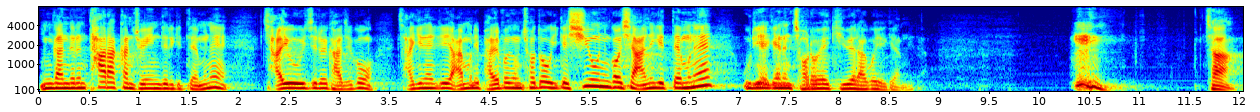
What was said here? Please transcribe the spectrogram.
인간들은 타락한 죄인들이기 때문에 자유의지를 가지고 자기네들이 아무리 발버둥 쳐도 이게 쉬운 것이 아니기 때문에 우리에게는 절호의 기회라고 얘기합니다. 자,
